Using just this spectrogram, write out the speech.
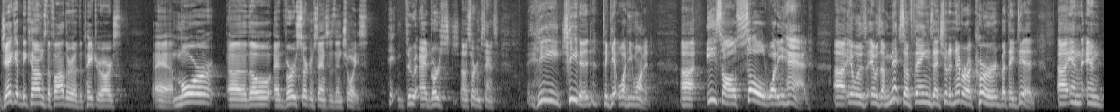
Jacob becomes the father of the patriarchs uh, more uh, though adverse circumstances than choice. He, through adverse uh, circumstance, he cheated to get what he wanted. Uh, Esau sold what he had. Uh, it was it was a mix of things that should have never occurred, but they did. Uh, in in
